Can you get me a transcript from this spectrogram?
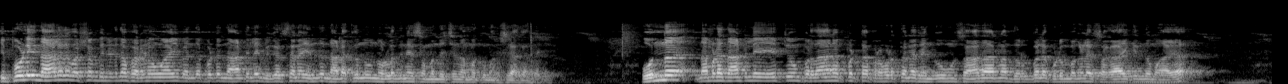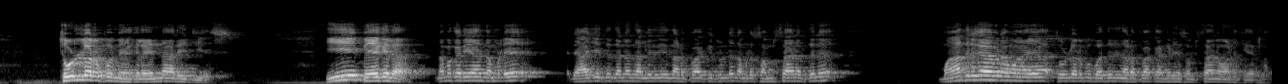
ഇപ്പോൾ ഈ നാലര വർഷം പിന്നിടുന്ന ഭരണവുമായി ബന്ധപ്പെട്ട് നാട്ടിലെ വികസനം എന്ത് നടക്കുന്നു എന്നുള്ളതിനെ സംബന്ധിച്ച് നമുക്ക് മനസ്സിലാക്കാൻ കഴിയും. ഒന്ന് നമ്മുടെ നാട്ടിലെ ഏറ്റവും പ്രധാനപ്പെട്ട പ്രവർത്തന രംഗവും സാധാരണ ദുർബല കുടുംബങ്ങളെ സഹായിക്കുന്നതുമായ തൊഴിലുറപ്പ് മേഖല N R E G S ഈ മേഖല നമുക്കറിയാം നമ്മുടെ രാജ്യത്ത് തന്നെ നല്ല രീതിയിൽ നടപ്പാക്കിയിട്ടുണ്ട്. നമ്മുടെ സംസ്ഥാനത്തിന് മാതൃകാപരമായ തൊഴിലുറപ്പ് പദ്ധതി നടപ്പാക്കാൻ കഴിയുന്ന സംസ്ഥാനമാണ് കേരളം.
